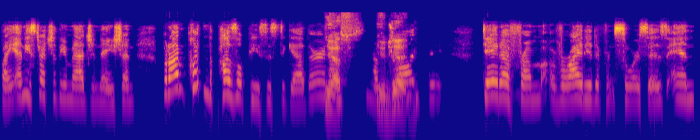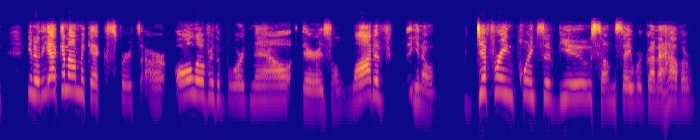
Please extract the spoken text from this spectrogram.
by any stretch of the imagination, but I'm putting the puzzle pieces together. And yes, I'm, you, know, you did data from a variety of different sources. And, you know, the economic experts are all over the board now. There is a lot of, you know, differing points of view. Some say we're going to have a,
